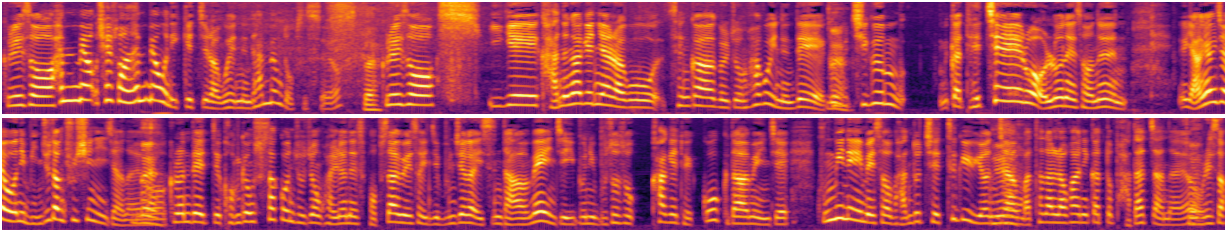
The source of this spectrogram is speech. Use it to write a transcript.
그래서 한 명, 최소한 한 명은 있겠지라고 했는데 한 명도 없었어요. 네. 그래서 이게 가능하겠냐라고 생각을 좀 하고 있는데 네. 지금 그러니까 대체로 언론에서는 양양자 의원이 민주당 출신이잖아요. 네. 그런데 이제 검경 수사권 조정 관련해서 법사위에서 이제 문제가 있은 다음에 이제 이분이 무소속하게 됐고 그 다음에 이제 국민의힘에서 반도체 특위위원장 네. 맡아달라고 하니까 또 받았잖아요. 네. 그래서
